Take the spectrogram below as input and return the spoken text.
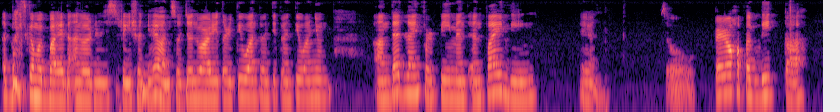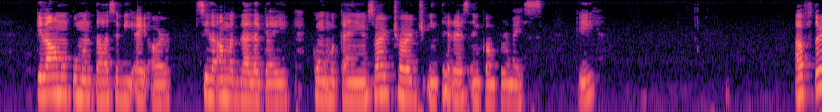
advance ka magbayad ng annual registration ngayon. So, January 31, 2021 yung um, deadline for payment and filing. Ayan. So, pero kapag late ka, kailangan mong pumunta sa BIR. Sila ang maglalagay kung magkano yung surcharge, interest, and compromise. Okay? After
